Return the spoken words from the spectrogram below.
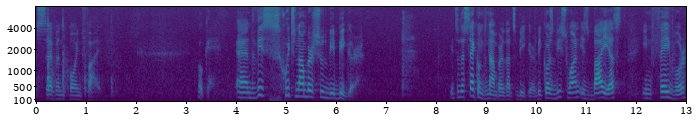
7.5. Okay. And this, which number should be bigger? It's the second number that's bigger because this one is biased in favor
